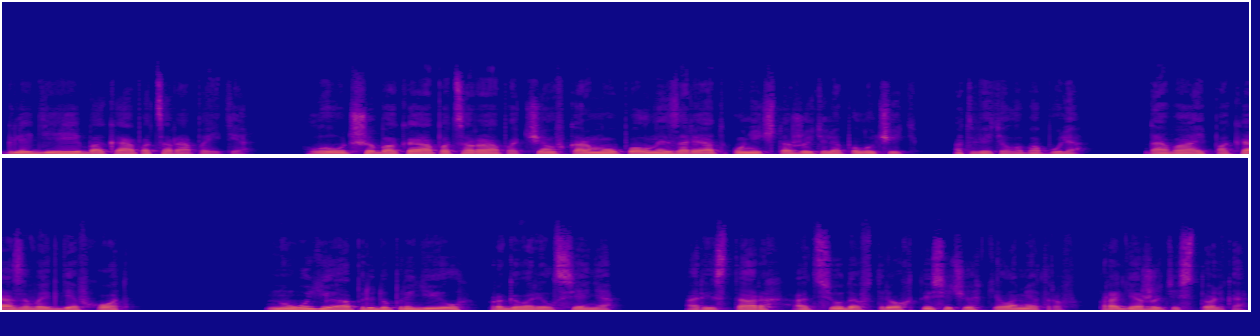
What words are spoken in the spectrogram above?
Гляди, бока поцарапаете. Лучше бока поцарапать, чем в корму полный заряд уничтожителя получить», ответила бабуля. «Давай, показывай, где вход». «Ну, я предупредил», – проговорил Сеня. Аристарх отсюда в трех тысячах километров. Продержитесь только».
